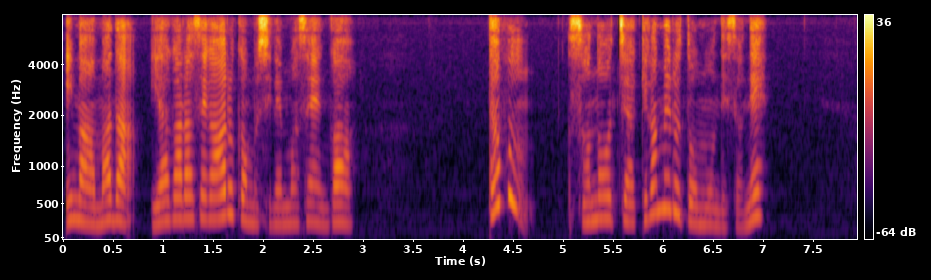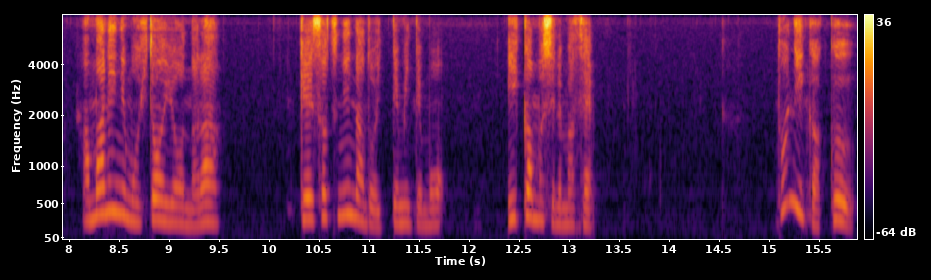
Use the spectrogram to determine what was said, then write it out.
今はまだ嫌がらせがあるかもしれませんが、多分、そのうち諦めると思うんですよね。あまりにもひどいようなら、警察になど行ってみてもいいかもしれません。とにかく、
